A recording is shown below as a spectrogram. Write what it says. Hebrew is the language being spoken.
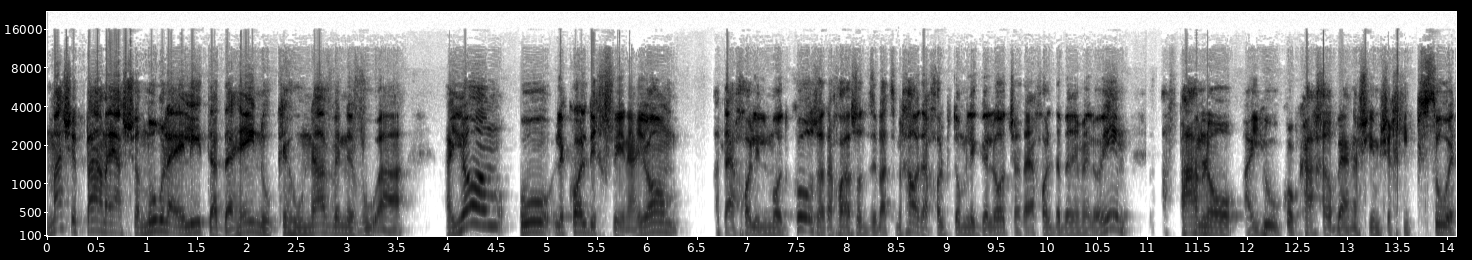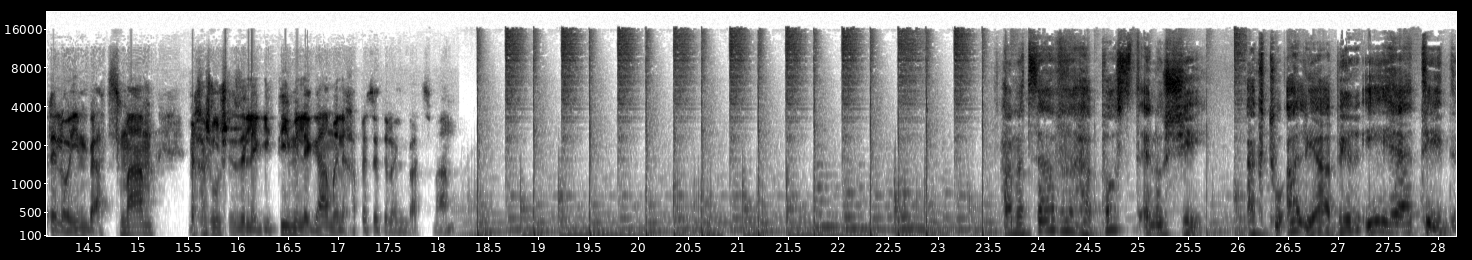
מה שפעם היה שמור לאליטה, דהיינו כהונה ונבואה, היום הוא לכל דכפין. היום אתה יכול ללמוד קורס, או אתה יכול לעשות את זה בעצמך, או אתה יכול פתאום לגלות שאתה יכול לדבר עם אלוהים. אף פעם לא היו כל כך הרבה אנשים שחיפשו את אלוהים בעצמם, וחשבו שזה לגיטימי לגמרי לחפש את אלוהים בעצמם. המצב הפוסט-אנושי, אקטואליה בראי העתיד.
